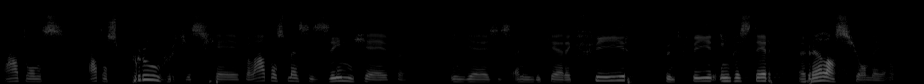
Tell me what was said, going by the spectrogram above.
Laat ons, laat ons proevertjes geven. Laat ons mensen zin geven in Jezus en in de kerk. 4.4. Investeer relationeel.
